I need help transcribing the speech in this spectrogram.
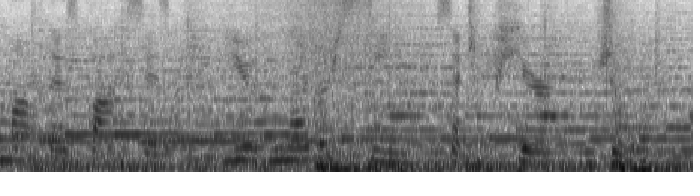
Come off those boxes, you've never seen such pure joy.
